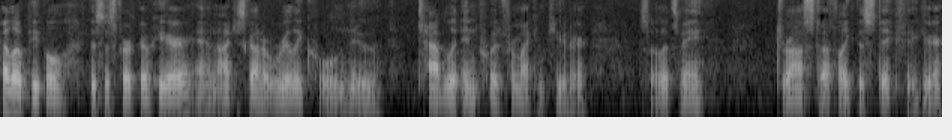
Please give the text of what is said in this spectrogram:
Hello people, this is Ferko here, and I just got a really cool new tablet input from my computer. So it lets me draw stuff like the stick figure,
